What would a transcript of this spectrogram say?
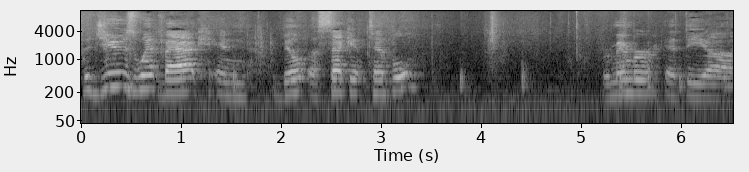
the Jews went back and built a second temple. Remember at the uh,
